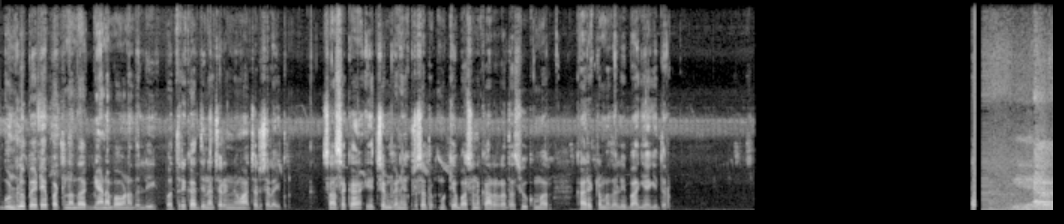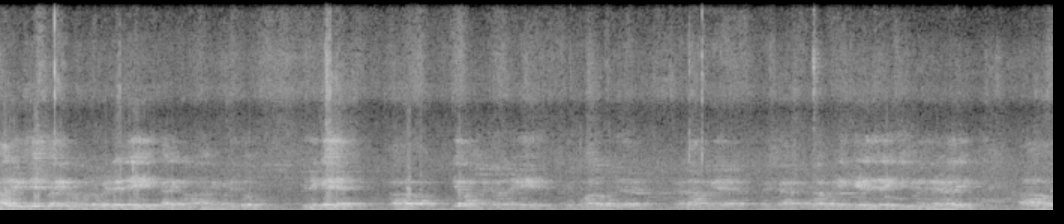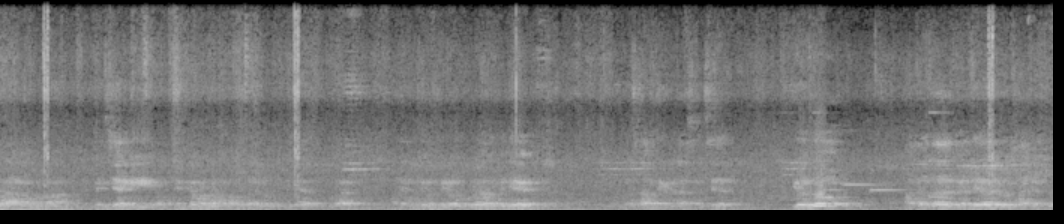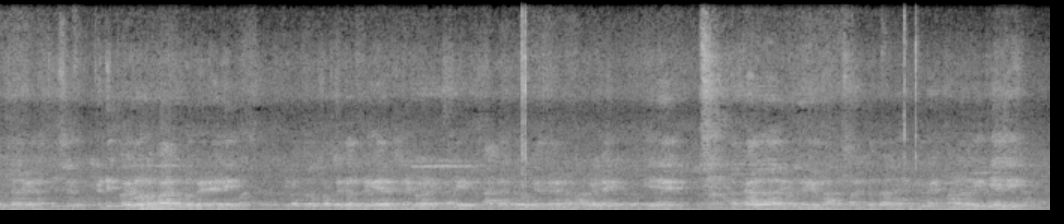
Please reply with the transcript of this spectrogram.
ಗುಂಡ್ಲುಪೇಟೆ ಪಟ್ಟಣದ ಜ್ಞಾನಭವನದಲ್ಲಿ ಪತ್ರಿಕಾ ದಿನಾಚರಣೆಯನ್ನು ಆಚರಿಸಲಾಯಿತು. ಶಾಸಕ ಎಚ್ ಎಂ ಗಣೇಶ್ ಪ್ರಸಾದ್, ಮುಖ್ಯ ಭಾಷಣಕಾರರಾದ ಶಿವಕುಮಾರ್ ಕಾರ್ಯಕ್ರಮದಲ್ಲಿ ಭಾಗಿಯಾಗಿದ್ದರು. ಈ ದಿನ ಭಾರಿ ವಿಶೇಷವಾಗಿ ನಮ್ಮ ಗುಂಡ್ಲುಪೇಟೆಯಲ್ಲಿ ಕಾರ್ಯಕ್ರಮ ಹಮ್ಮಿಕೊಂಡಿದ್ದು, ಇದಕ್ಕೆ ಮುಖ್ಯ ಭಾಷಣಕಾರರಾಗಿ ಶಿವಕುಮಾರ್ ಅವರು ಬಂದಿದ್ದಾರೆ. ಎಲ್ಲ ಅವರಿಗೆ ಬಹುಶಃ ಎಲ್ಲ ಬಗ್ಗೆ ಕೇಳಿದರೆ ಇತ್ತೀಚಿನ ದಿನಗಳಲ್ಲಿ ನಮ್ಮ ಎಮರ್ಜೆನ್ಸಿಯಾಗಿ ನೇಮಕ ಮಾನ್ಯ ಮುಖ್ಯಮಂತ್ರಿಗಳು ಕೂಡ ಅವರಿಗೆ ಪ್ರಸ್ತಾವನೆಗಳನ್ನ ಸಲ್ಲಿಸಿದ್ದಾರೆ. ಇವತ್ತು ಮಾತಾಡ್ತಾ ದೇವಾಲಯಗಳು ಸಾಕಷ್ಟು ವಿಚಾರಗಳನ್ನ ತಿಳಿಸಿದ್ರು ಖಂಡಿತವಾಗಿಯೂ ನಮ್ಮ ಗುಂಡ್ಲುಪೇಟೆಯಲ್ಲಿ ಇವತ್ತು ಪತ್ರಕರ್ತರಿಗೆ ರಕ್ಷಣೆ ಕೊಡೋದಕ್ಕಾಗಿ ಸಾಕಷ್ಟು ಕೆಲಸಗಳನ್ನ ಮಾಡಬೇಕಾಗಿರೋದು ಏನೇ ಸರ್ಕಾರದ ಯೋಜನೆಗಳನ್ನ ಅನುಷ್ಠಾನಕ್ಕೆ ಅದನ್ನ ಇಂಪ್ಲಿಮೆಂಟ್ ಮಾಡದ ರೀತಿಯಲ್ಲಿ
